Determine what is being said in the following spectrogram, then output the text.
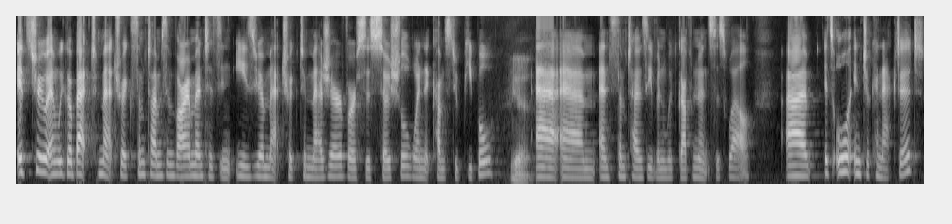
It's true, and we go back to metrics. Sometimes environment is an easier metric to measure versus social when it comes to people. Yeah. Uh, um, and sometimes even with governance as well. Uh, it's all interconnected.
